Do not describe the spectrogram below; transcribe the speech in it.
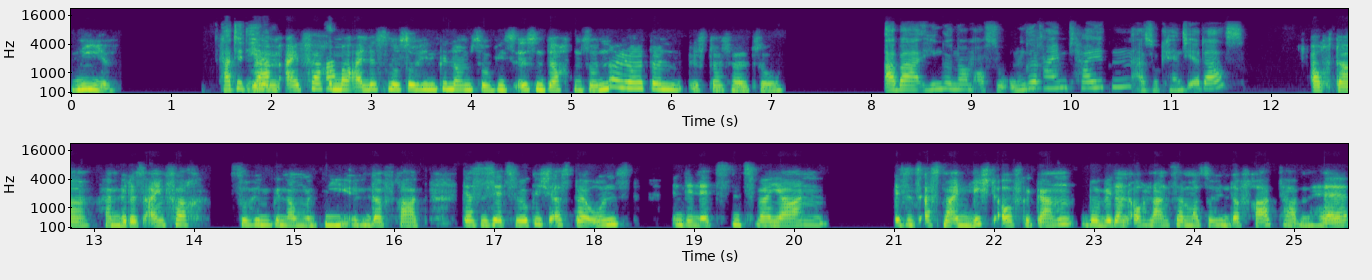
Nie. Hattet ihr? Wir haben einfach immer alles nur so hingenommen, so wie es ist, und dachten so, naja, dann ist das halt so aber hingenommen auch so Ungereimtheiten. Also kennt ihr das? Auch da haben wir das einfach so hingenommen und nie hinterfragt. Das ist jetzt wirklich erst bei uns in den letzten zwei Jahren ist uns erstmal ein Licht aufgegangen, wo wir dann auch langsam mal so hinterfragt haben, hä,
